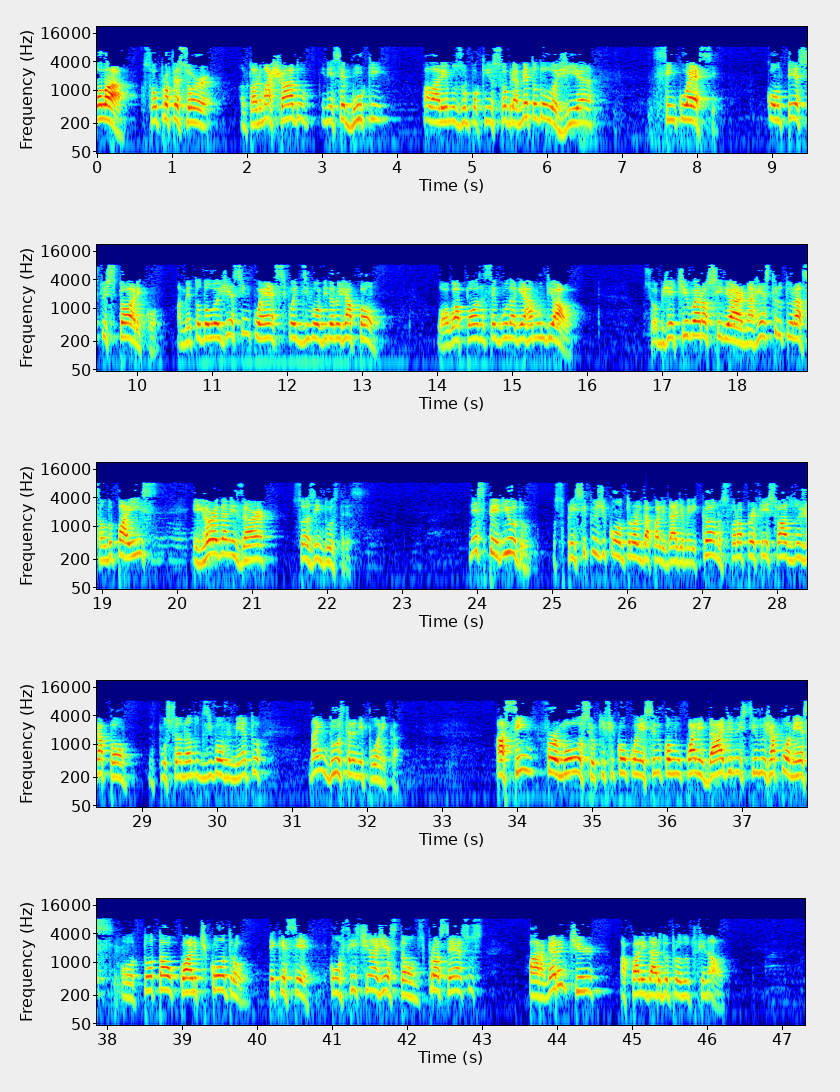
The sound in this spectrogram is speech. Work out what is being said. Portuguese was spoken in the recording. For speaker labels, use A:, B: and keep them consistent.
A: Olá, sou o professor Antônio Machado e nesse e-book falaremos um pouquinho sobre a metodologia 5S. Contexto histórico. A metodologia 5S foi desenvolvida no Japão, logo após a Segunda Guerra Mundial. Seu objetivo era auxiliar na reestruturação do país e reorganizar suas indústrias. Nesse período, os princípios de controle da qualidade americanos foram aperfeiçoados no Japão, impulsionando o desenvolvimento da indústria nipônica. Assim, formou-se o que ficou conhecido como qualidade no estilo japonês, o Total Quality Control, TQC, que consiste na gestão dos processos para garantir a qualidade do produto final.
